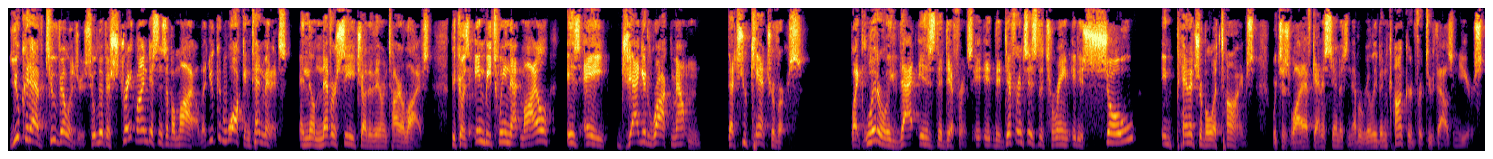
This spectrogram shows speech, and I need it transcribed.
You could have two villagers who live a straight line distance of a mile that you can walk in 10 minutes and they'll never see each other their entire lives because in between that mile is a jagged rock mountain that you can't traverse. Like literally, that is the difference. It, it, the difference is the terrain. It is so impenetrable at times, which is why Afghanistan has never really been conquered for 2000 years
